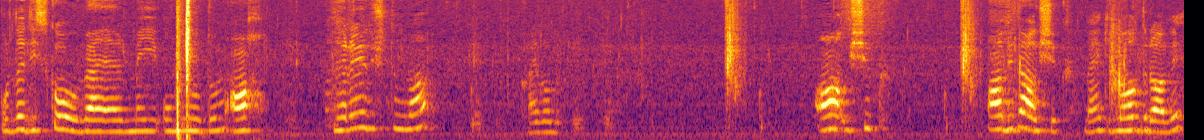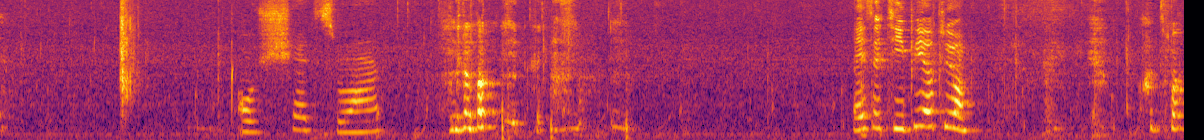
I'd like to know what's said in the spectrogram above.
Burada disco vermeyi umuyordum. Ah. Nereye düştüm lan? Kaybolduk. Aa ışık. Aa bir daha ışık. Belki lavdır abi. Oh shit swarm. Neyse TP atıyorum. Atma.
